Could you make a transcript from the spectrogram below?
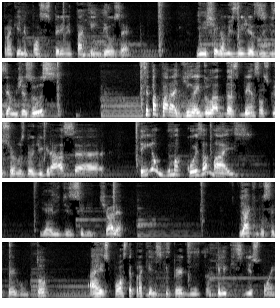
Para que ele possa experimentar quem Deus é. E chegamos em Jesus e dizemos: Jesus, você está paradinho aí do lado das bênçãos que o Senhor nos deu de graça. Tem alguma coisa a mais. E aí ele diz o seguinte: Olha, já que você perguntou, a resposta é para aqueles que perguntam, aquele que se dispõe.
